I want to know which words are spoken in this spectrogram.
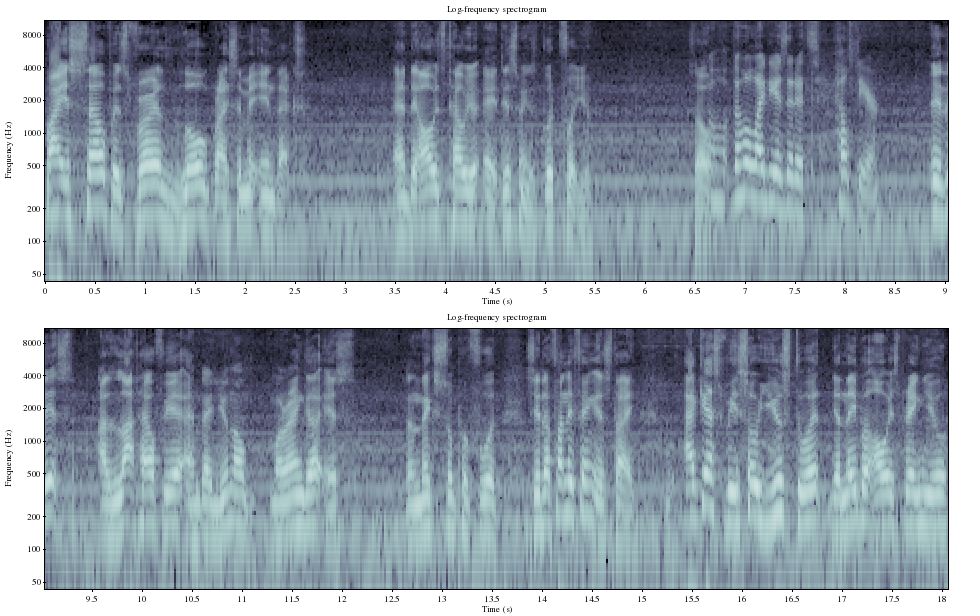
by itself is very low glycemic index and they always tell you, hey, this one is good for you. So The- whole idea is that it's healthier. it is a lot healthier, and then you know, moringa is the next superfood. See, the funny thing is that I guess we're so used to it. Your neighbor always bring you,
